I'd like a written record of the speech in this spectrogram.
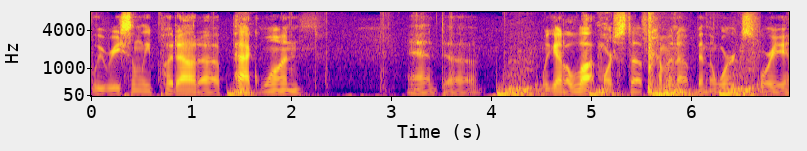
we recently put out a pack one, and uh, we got a lot more stuff coming up in the works for you,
